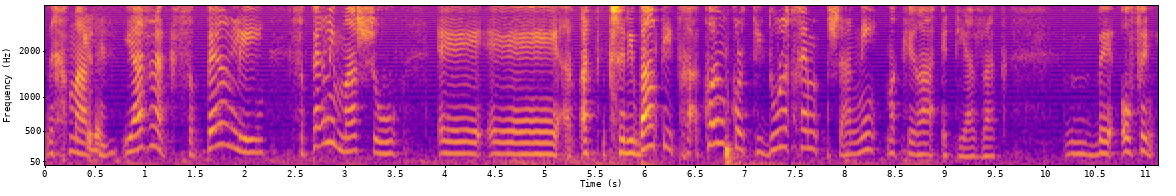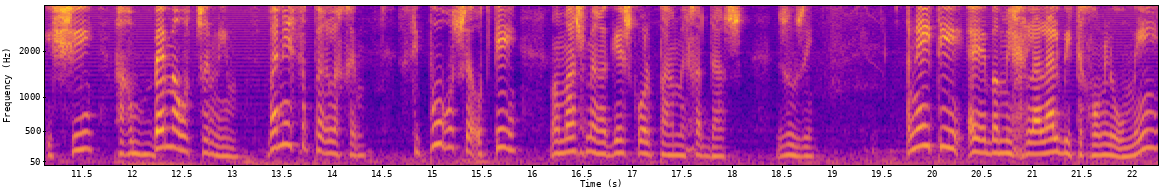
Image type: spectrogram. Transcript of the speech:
נחמד. יזק, ספר לי, ספר לי משהו. אה, אה, כשדיברתי איתך, קודם כל תדעו לכם שאני מכירה את יזק באופן אישי הרבה מאוד שנים, ואני אספר לכם סיפור שאותי ממש מרגש כל פעם מחדש, זוזי. אני הייתי אה, במכללה לביטחון לאומי,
